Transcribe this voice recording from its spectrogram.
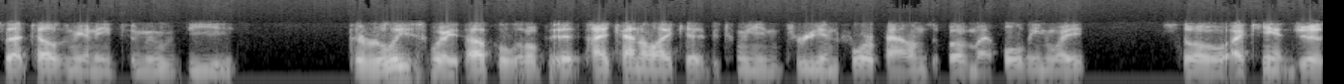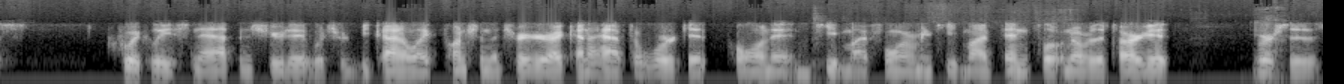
So that tells me I need to move the, the release weight up a little bit. I kind of like it between three and four pounds above my holding weight. So I can't just quickly snap and shoot it, which would be kind of like punching the trigger. I kind of have to work it, pulling it, and keep my form and keep my pin floating over the target, versus,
